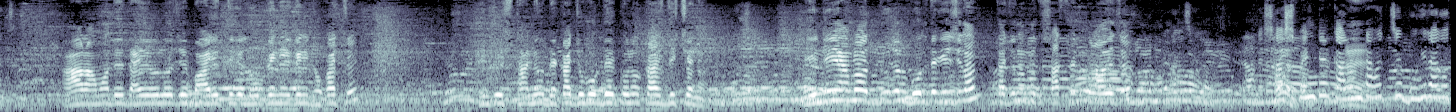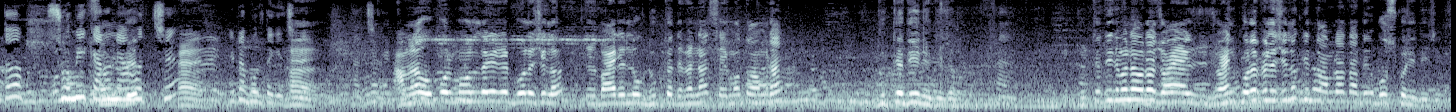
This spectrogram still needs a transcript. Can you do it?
আচ্ছা। আর আমাদের দায়ী হলো যে বাইরের থেকে লোক এনে এখানে ঢোকাচ্ছে। কিন্তু স্থানীয় বেকার যুবকদের কোনো কাজ দিচ্ছে না। এই নিয়ে আমরা দুজন বলতে গিয়েছিলাম তার জন্য আমাদের সাসপেন্ড করা হয়েছে। মানে সাসপেন্ডের কারণটা হচ্ছে বহিরাগত শ্রমিক কেন নেওয়া হচ্ছে হ্যাঁ। এটা বলতে গেছি হ্যাঁ। আচ্ছা আমরা উপর মহল থেকে যে বলেছিল যে বাইরের লোক ঢুকতে দেবে না সেই মতো আমরা ঢুকতে দিইনি দুজন। হ্যাঁ। ঢুকতে দিইনি মানে ওরা জয়েন করে ফেলেছিল কিন্তু আমরা তাদেরকে বোস করিয়ে দিয়েছিলাম।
